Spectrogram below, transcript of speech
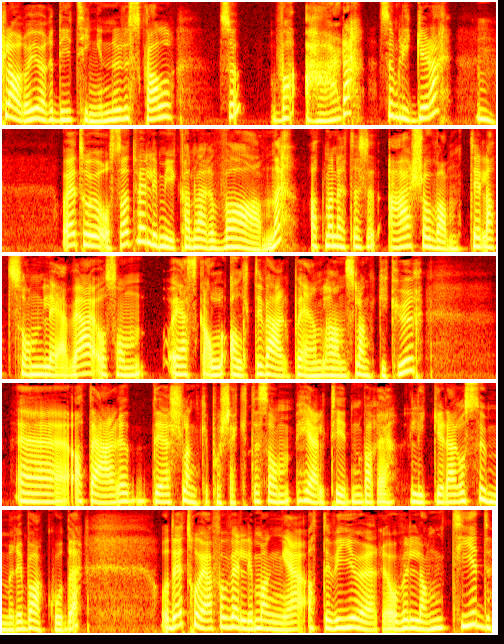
klarer å gjøre de tingene du skal, så hva er det som ligger der? Mm. Og jeg tror jo også at veldig mye kan være vane. At man rett og slett er så vant til at sånn lever jeg, og sånn og jeg skal alltid være på en eller annen slankekur. Eh, at det er det slankeprosjektet som hele tiden bare ligger der og summer i bakhodet. Og det tror jeg for veldig mange at det vil gjøre over lang tid,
